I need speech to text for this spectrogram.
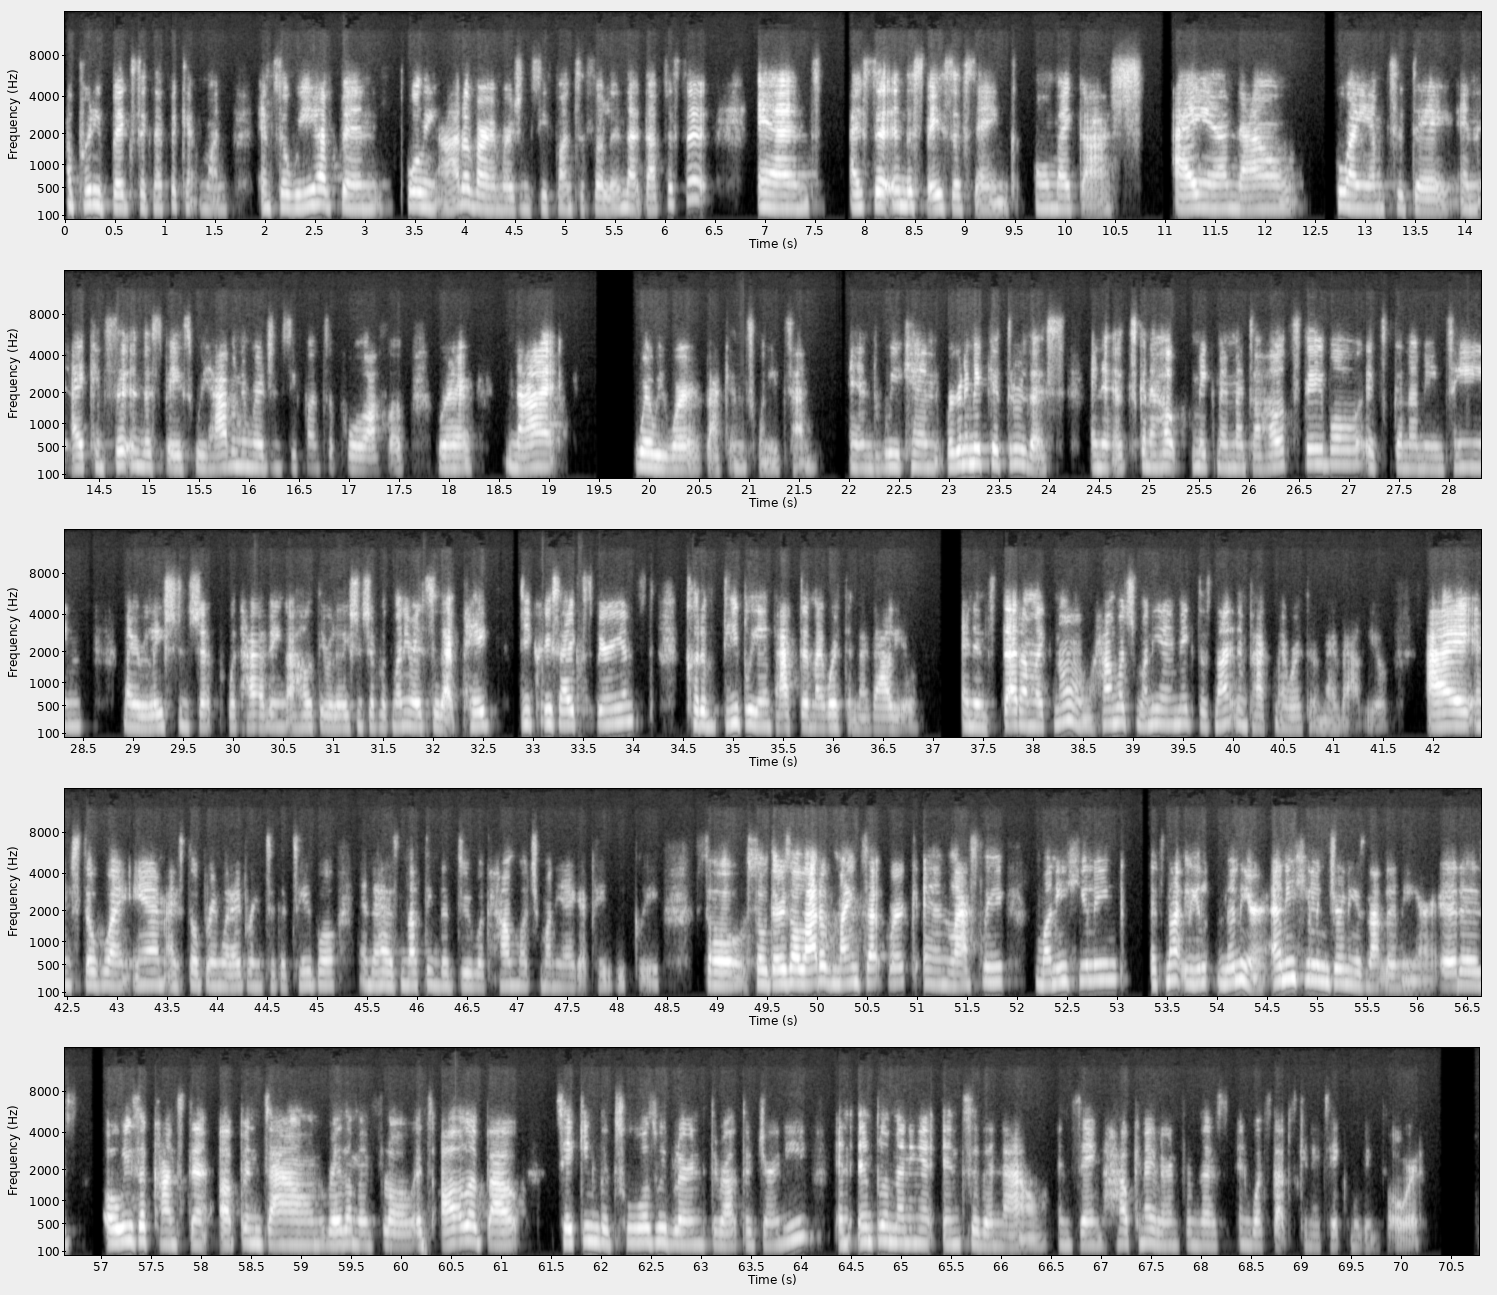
a pretty big, significant one. And so we have been pulling out of our emergency fund to fill in that deficit. And I sit in the space of saying, oh my gosh, I am now who I am today. And I can sit in the space. We have an emergency fund to pull off of. We're not where we were back in 2010. And we can, we're going to make it through this. And it's going to help make my mental health stable. It's going to maintain my relationship with having a healthy relationship with money, right? So that pay decrease I experienced could have deeply impacted my worth and my value. And instead, I'm like, no, how much money I make does not impact my worth or my value. I am still who I am. I still bring what I bring to the table, and that has nothing to do with how much money I get paid weekly. So, so there's a lot of mindset work, and lastly, money healing. It's not li- linear. Any healing journey is not linear. It is always a constant up and down rhythm and flow. It's all about taking the tools we've learned throughout the journey and implementing it into the now and saying, how can I learn from this and what steps can I take moving forward?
